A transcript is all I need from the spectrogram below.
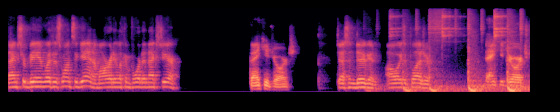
thanks for being with us once again. I'm already looking forward to next year. Thank you, George. Justin Dugan, always a pleasure. Thank you, George.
